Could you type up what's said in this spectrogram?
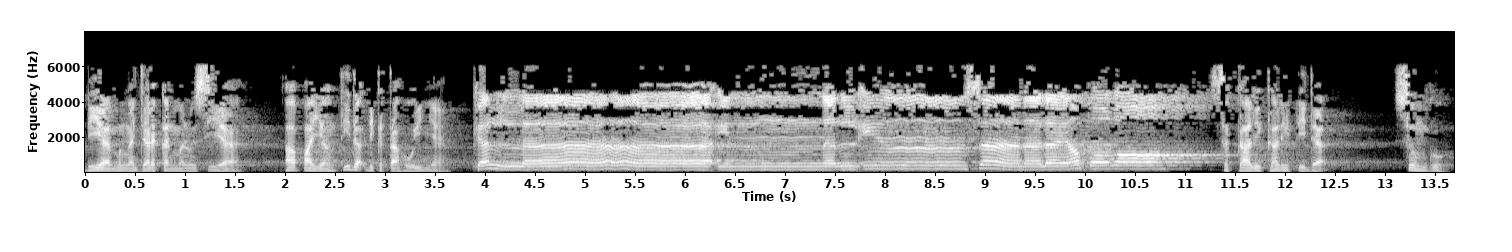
Dia mengajarkan manusia apa yang tidak diketahuinya. Sekali-kali tidak. Sungguh,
